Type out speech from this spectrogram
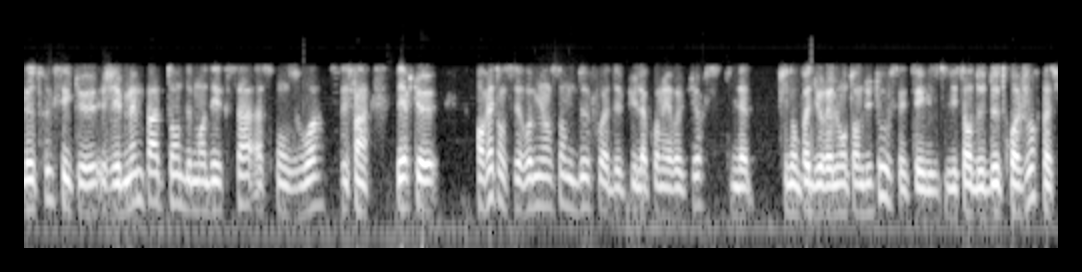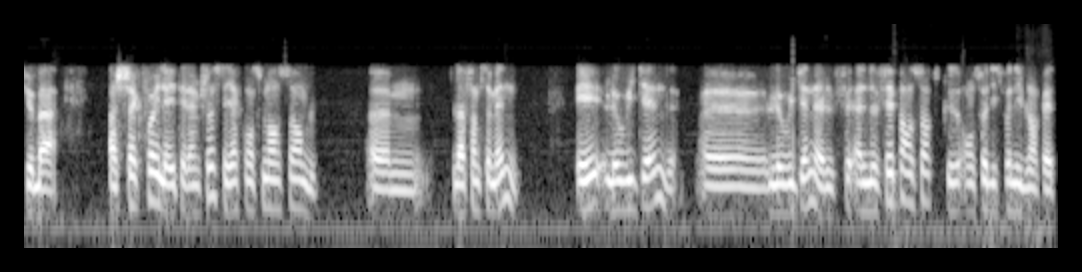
le truc c'est que j'ai même pas tant demandé que ça à ce qu'on se voit. Enfin, c'est-à-dire que en fait on s'est remis ensemble deux fois depuis la première rupture, ce qui n'a- qui n'ont pas duré longtemps du tout. C'était l'histoire de deux trois jours parce que bah à chaque fois il a été la même chose, c'est-à-dire qu'on se met ensemble euh, la fin de semaine et le week-end, euh, le week-end elle, fait- elle ne fait pas en sorte qu'on soit disponible en fait,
